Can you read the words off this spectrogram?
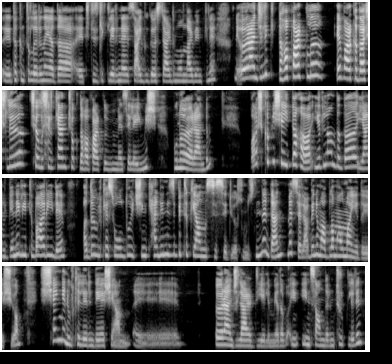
eee, takıntılarına ya da, eee, titizliklerine saygı gösterdim, onlar benimkine. Hani, öğrencilik daha farklı, ev arkadaşlığı çalışırken çok daha farklı bir meseleymiş. Bunu öğrendim. Başka bir şey daha, İrlanda'da, yani, genel itibariyle ada ülkesi olduğu için kendinizi bir tık yalnız hissediyorsunuz. Neden? Mesela benim ablam Almanya'da yaşıyor. Schengen ülkelerinde yaşayan, eee, öğrenciler diyelim ya da in insanların, Türklerin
